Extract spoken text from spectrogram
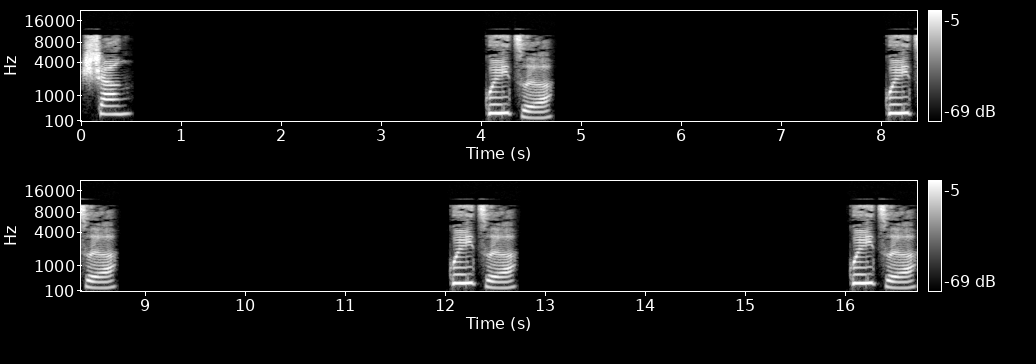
伤。规则，规则，规则，规则。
